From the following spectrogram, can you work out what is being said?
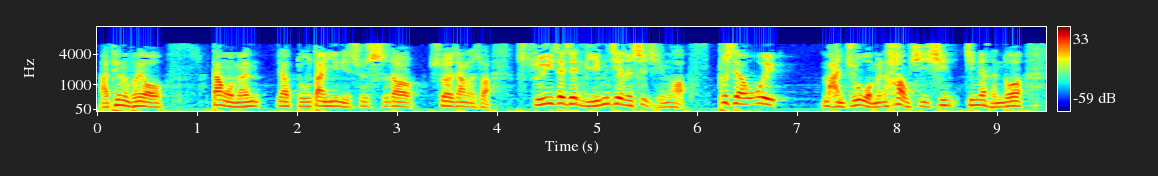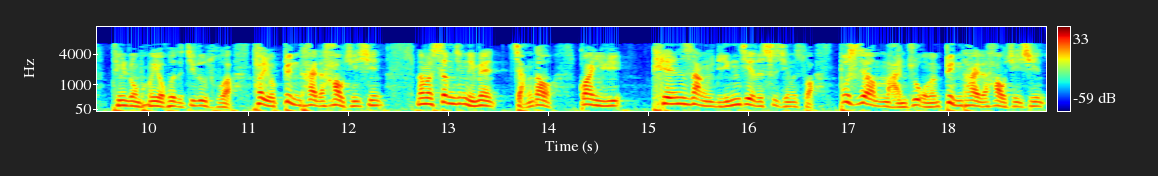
啊。听众朋友，当我们要读但以理书十到十二章的时候，属于这些灵界的事情哈，不是要为。满足我们的好奇心。今天很多听众朋友或者基督徒啊，他有病态的好奇心。那么圣经里面讲到关于天上灵界的事情的时候，不是要满足我们病态的好奇心，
